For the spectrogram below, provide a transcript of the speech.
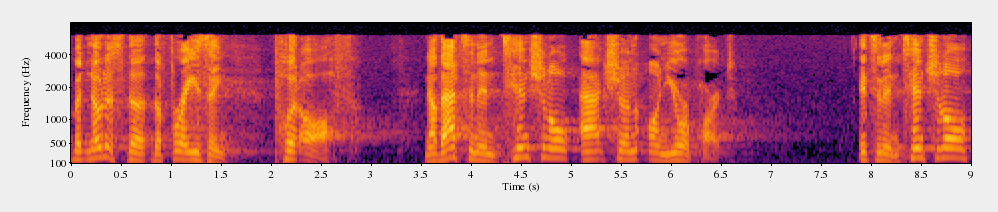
But notice the, the phrasing, put off. Now that's an intentional action on your part. It's an intentional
